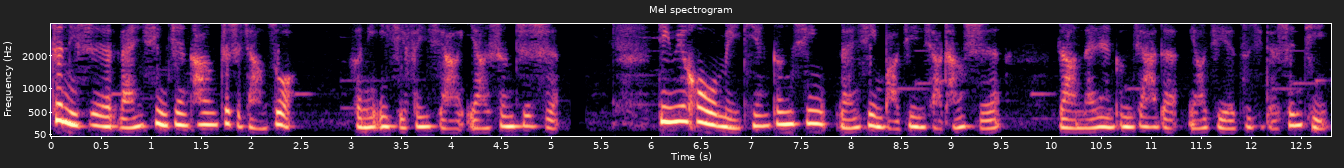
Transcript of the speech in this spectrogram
这里是男性健康知识讲座，和您一起分享养生知识。订阅后每天更新男性保健小常识，让男人更加的了解自己的身体。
